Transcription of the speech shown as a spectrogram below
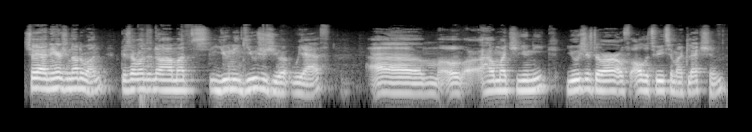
so yeah, and here's another one because I want to know how much unique users you, we have. Um, how much unique users there are of all the tweets in my collection.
